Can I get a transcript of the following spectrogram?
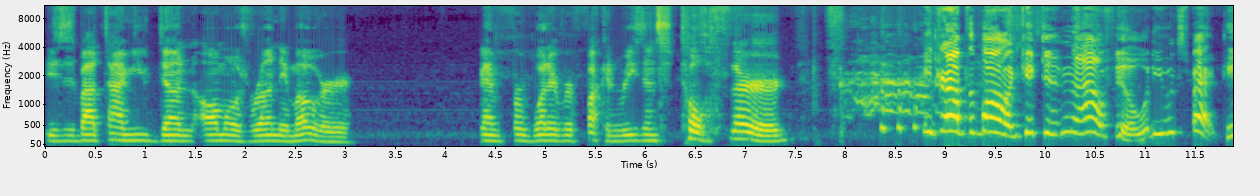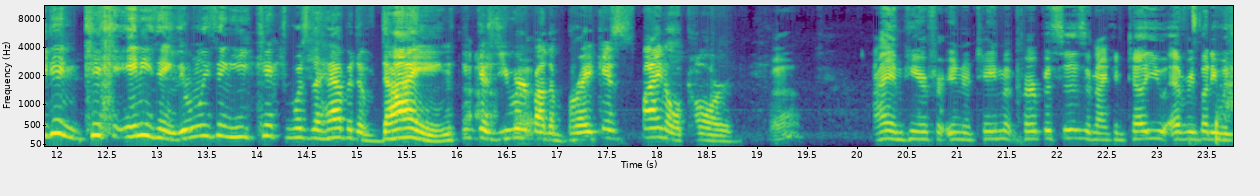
This is about time you done almost run him over, and for whatever fucking reason stole third. He dropped the ball and kicked it in the outfield. What do you expect? He didn't kick anything. The only thing he kicked was the habit of dying because you were ah, about to break his spinal cord. Well, I am here for entertainment purposes, and I can tell you everybody was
